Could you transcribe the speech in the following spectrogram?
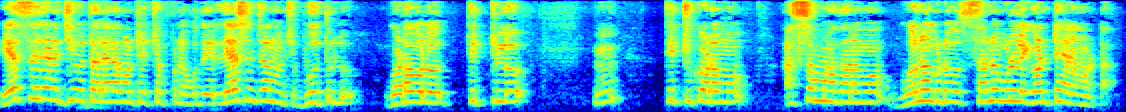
ఏసైన జీవితాలు ఎలా ఉంటాయి చెప్పున ఉదయం లేచించడం నుంచి బూతులు గొడవలు తిట్టులు తిట్టుకోవడము అసమాధానము గుణగుడు సనుగుళ్ళు ఉంటాయి అనమాట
